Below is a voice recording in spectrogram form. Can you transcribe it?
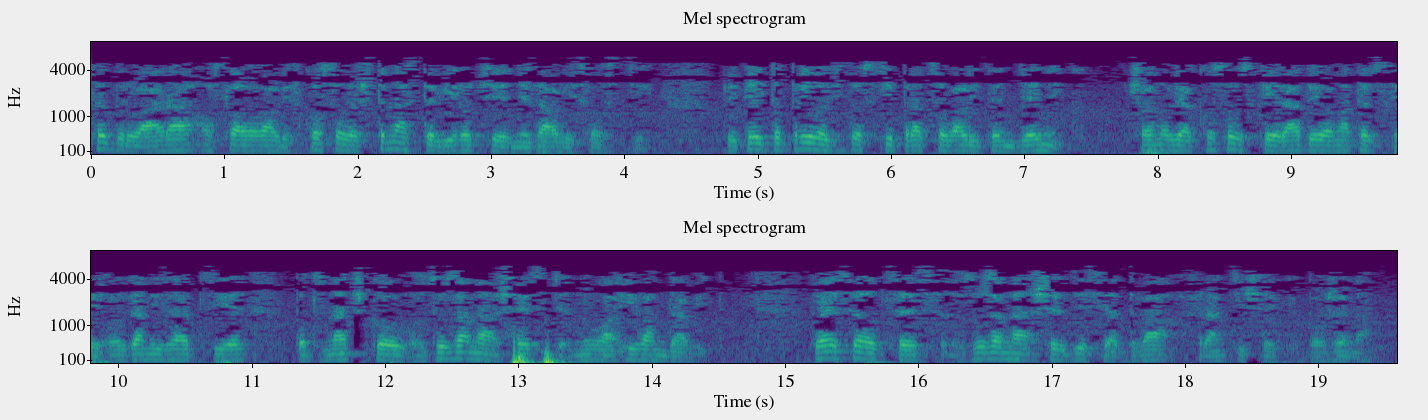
februára oslavovali v Kosove 14. výročie nezávislosti. Pri tejto príležitosti pracovali ten deň členovia Kosovskej radiomaterskej organizácie pod značkou Zuzana 6.0 Ivan David. QSL cez Zuzana 62 František Božena.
